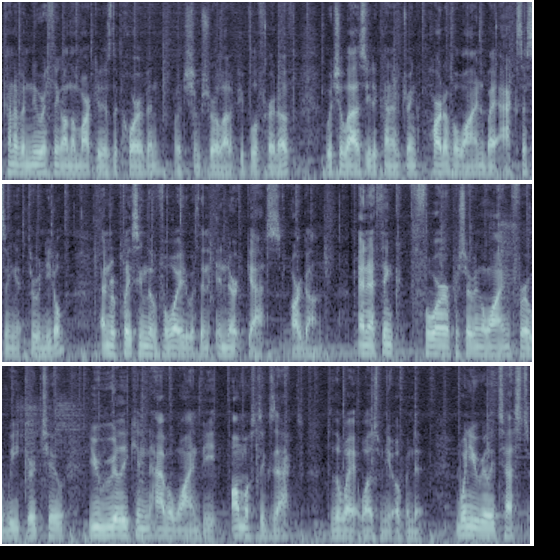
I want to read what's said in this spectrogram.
kind of a newer thing on the market is the Coravin, which I'm sure a lot of people have heard of, which allows you to kind of drink part of a wine by accessing it through a needle and replacing the void with an inert gas, argon. And I think for preserving a wine for a week or two, you really can have a wine be almost exact to the way it was when you opened it. When you really test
